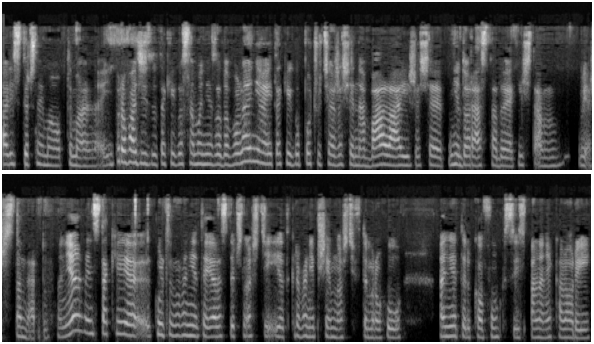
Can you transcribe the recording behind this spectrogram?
realistyczne i mało optymalne i prowadzić do takiego samo niezadowolenia i takiego poczucia, że się nawala i że się nie dorasta do jakichś tam, wiesz, standardów, no nie? Więc takie kultywowanie tej elastyczności i odkrywanie przyjemności w tym ruchu, a nie tylko funkcji spalania kalorii,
